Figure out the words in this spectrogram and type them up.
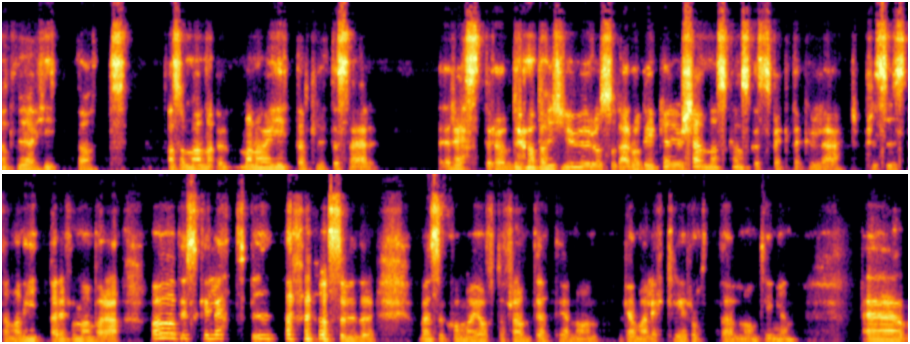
att vi har hittat alltså man, man har hittat lite så här rester av döda djur och sådär och det kan ju kännas ganska spektakulärt precis när man hittar det för man bara, ja det är skelettbitar och så vidare. Men så kommer man ju ofta fram till att det är någon gammal äcklig råtta eller någonting. Eh, Eh,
